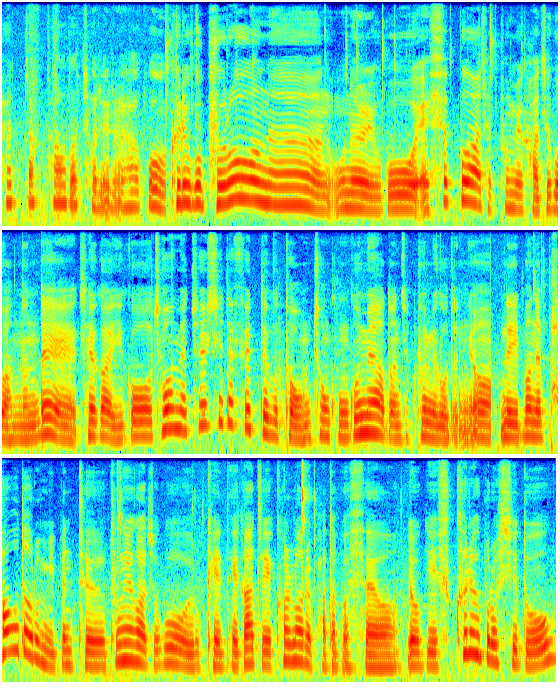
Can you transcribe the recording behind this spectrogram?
살짝 파우더 처리를 하고 그리고 브로우는 오늘 이거 에스쁘아 제품을 가지고 왔는데 제가 이거 처음에 출시됐을 때부터 엄청 궁금해하던 제품이거든요. 근데 이번에 파우더룸 이벤트 통해가지고 이렇게 네 가지 컬러를 받아봤어요. 여기 스크류 브러쉬도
